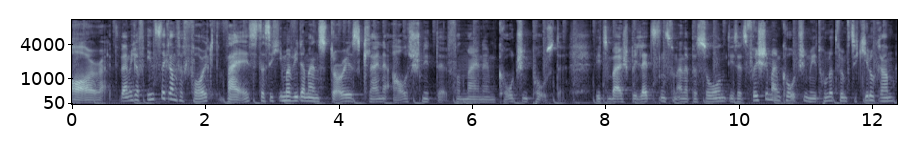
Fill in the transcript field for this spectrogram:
Alright. Wer mich auf Instagram verfolgt, weiß, dass ich immer wieder meinen Stories kleine Ausschnitte von meinem Coaching poste. Wie zum Beispiel letztens von einer Person, die ist jetzt frisch in meinem Coaching mit 150 Kilogramm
